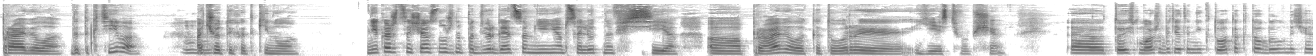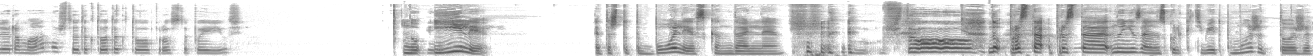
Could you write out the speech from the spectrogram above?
правила детектива. А Мгм. что ты их откинула? Мне кажется, сейчас нужно подвергать сомнению абсолютно все э, правила, которые есть вообще. Э, то есть, может быть, это не кто-то, кто был в начале романа, что это кто-то, кто просто появился? Ну, Или- или это что-то более скандальное. Что? Ну, просто, просто, ну, не знаю, насколько тебе это поможет тоже.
